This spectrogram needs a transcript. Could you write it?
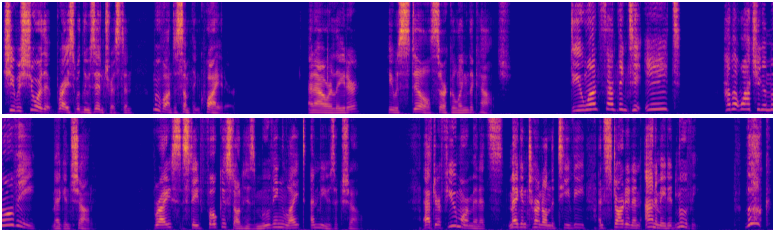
She was sure that Bryce would lose interest and move on to something quieter. An hour later, he was still circling the couch. Do you want something to eat? How about watching a movie? Megan shouted. Bryce stayed focused on his moving light and music show. After a few more minutes, Megan turned on the TV and started an animated movie. Look!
